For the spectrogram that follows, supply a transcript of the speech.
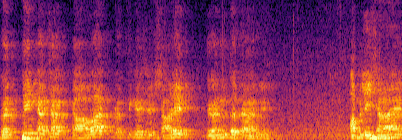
प्रत्येकाच्या गावात प्रत्येकाच्या शाळेत ग्रंथ तयार होईल. आपली शाळा आहे.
